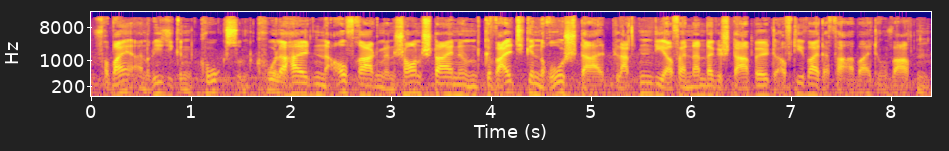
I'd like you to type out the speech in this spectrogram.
Vorbei an riesigen Koks- und Kohlehalden, aufragenden Schornsteinen und gewaltigen Rohstahlplatten, die aufeinander gestapelt auf die Weiterverarbeitung warten.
